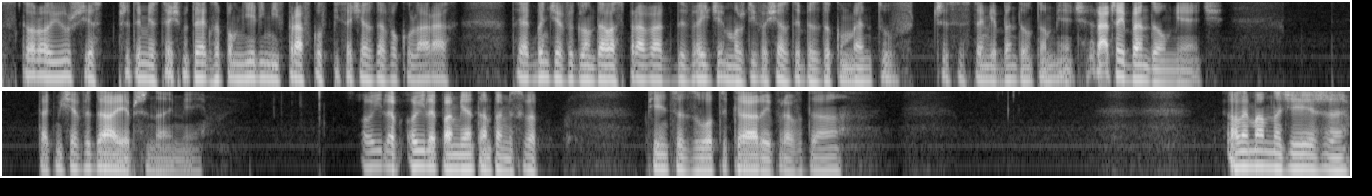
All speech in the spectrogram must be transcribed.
skoro już jest, przy tym jesteśmy, to jak zapomnieli mi w prawku wpisać jazdę w okularach, to jak będzie wyglądała sprawa, gdy wejdzie możliwość jazdy bez dokumentów, czy w systemie będą to mieć? Raczej będą mieć. Tak mi się wydaje przynajmniej. O ile, o ile pamiętam, tam jest chyba 500 zł kary, prawda? Ale mam nadzieję, że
